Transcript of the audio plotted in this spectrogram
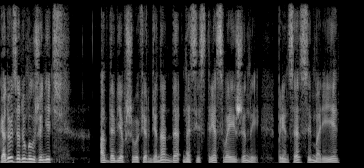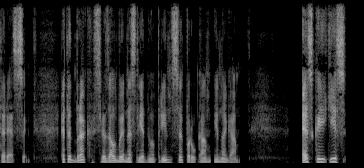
Годой задумал женить овдовевшего Фердинанда на сестре своей жены, принцессы Марии Тересы. Этот брак связал бы наследного принца по рукам и ногам. Эскоикис,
